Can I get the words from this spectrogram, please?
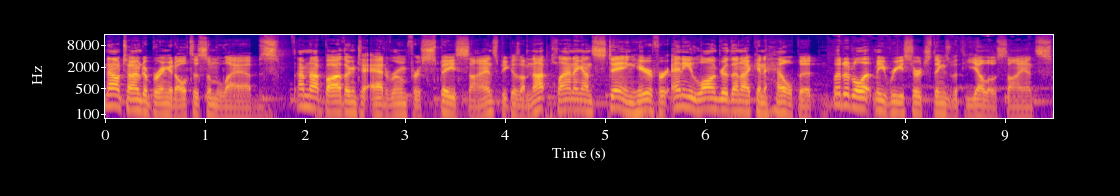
Now time to bring it all to some labs. I'm not bothering to add room for space science because I'm not planning on staying here for any longer than I can help it, but it'll let me research things with yellow science.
